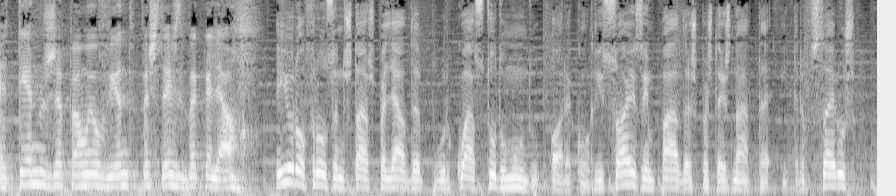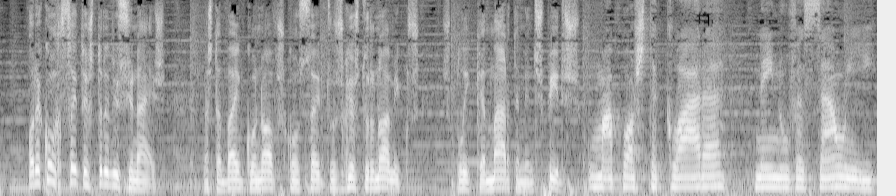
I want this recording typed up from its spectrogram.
Até no Japão eu vendo pastéis de bacalhau. A Eurofrozen está espalhada por quase todo o mundo, ora com rissóis, empadas, pastéis de nata e travesseiros, ora com receitas tradicionais, mas também com novos conceitos gastronómicos, explica Marta Mendes Pires. Uma aposta clara na inovação e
